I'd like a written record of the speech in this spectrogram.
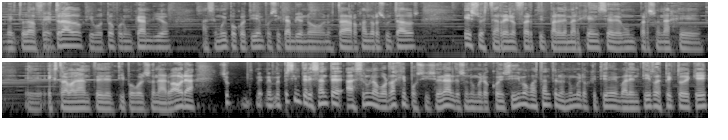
Un electorado Sí. frustrado que votó por un cambio hace muy poco tiempo, ese cambio no, no está arrojando resultados. Eso es terreno fértil para la emergencia de algún personaje eh, extravagante del tipo Bolsonaro. Ahora, yo, me, me parece interesante hacer un abordaje posicional de esos números. Coincidimos bastante en los números que tiene Valentín respecto de que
